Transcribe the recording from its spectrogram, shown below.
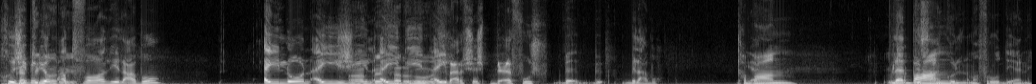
خو جيب اليوم. أطفال يلعبوا أي لون أي جيل أي دين. أي بعرفش إيش بيعرفوش. بيلعبوا طبعا ولاد طبعاً. تسعة كلنا مفروض يعني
